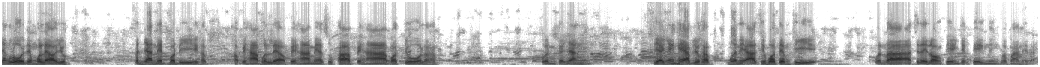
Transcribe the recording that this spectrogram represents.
ยังโหลดยังบ่แล้วอยู่ สัญญาณเน็ตบ่ดีครับเขาไปหาเพิ่นแล้ว ไปหาแม่สุภาพไปหาบอโจแล้วครับ เพิ่นก็ยังเสียงยังแหบอยู่ครับเมื้อนี้อาจสิบ่เต็มที่เพิ่นว่าอาจสิได้ร้องเพลงจักเพลงหนึ่งประมาณนี้แหละ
